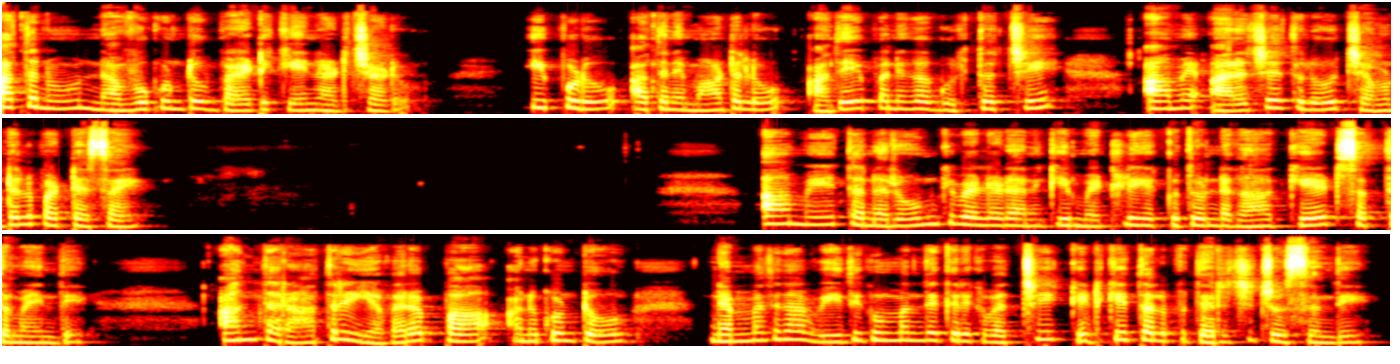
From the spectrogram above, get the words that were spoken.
అతను నవ్వుకుంటూ బయటికి నడిచాడు. ఇప్పుడు అతని మాటలు అదే పనిగా గుర్తొచ్చి ఆమె అరచేతులు చెమటలు పట్టేశాయి. ఆమె తన రూమ్కి వెళ్ళడానికి మెట్లు ఎక్కుతుండగా గేట్ శబ్దమైంది అంత రాత్రి ఎవరప్పా అనుకుంటూ నెమ్మదిగా వీధి గుమ్మం దగ్గరికి వచ్చి కిటికీ తలుపు తెరిచి చూసింది.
